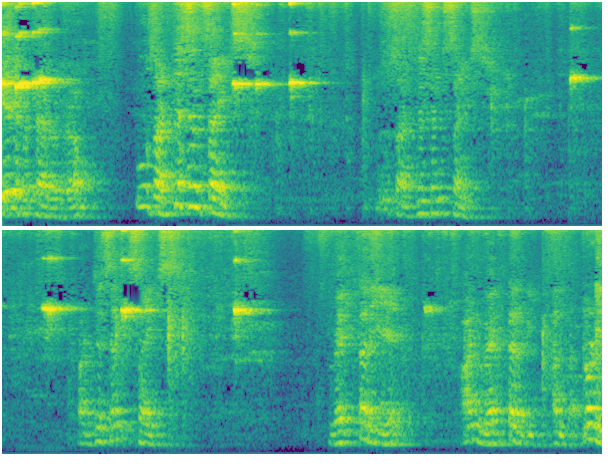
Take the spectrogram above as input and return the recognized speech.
area of parallelogram whose adjacent sides whose adjacent sides adjacent sides vector A and vector B ಅಂತ ನೋಡಿ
